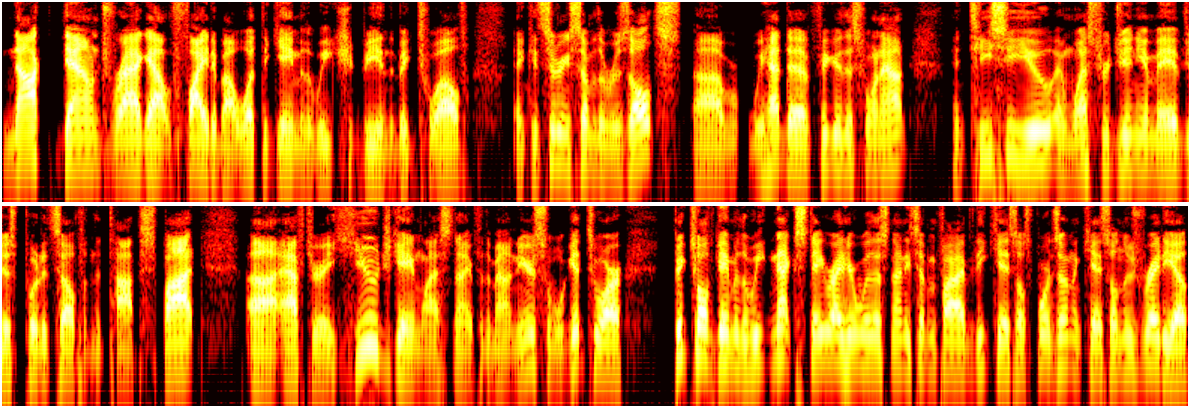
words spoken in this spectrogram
knockdown, drag out fight about what the game of the week should be in the Big 12. And considering some of the results, uh, we had to figure this one out. And TCU and West Virginia may have just put itself in the top spot uh, after a huge game last night for the Mountaineers. So we'll get to our Big 12 game of the week next. Stay right here with us, 97.5, the KSL Sports Zone and KSL News Radio.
